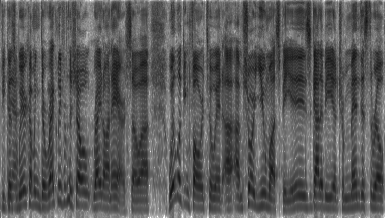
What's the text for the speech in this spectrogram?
because Yeah. we're coming directly from the show right on air. So uh, we're looking forward to it. Uh, I'm sure you must be. It has got to be a tremendous thrill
